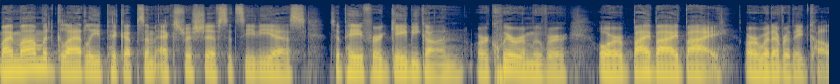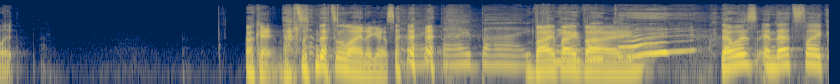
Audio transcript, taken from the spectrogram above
My mom would gladly pick up some extra shifts at CVS to pay for Gay Be Gone or Queer Remover or Bye Bye Bye or whatever they'd call it. Okay, that's that's a line, I guess. Bye, bye, bye. Bye, bye, bye. that was, and that's like,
